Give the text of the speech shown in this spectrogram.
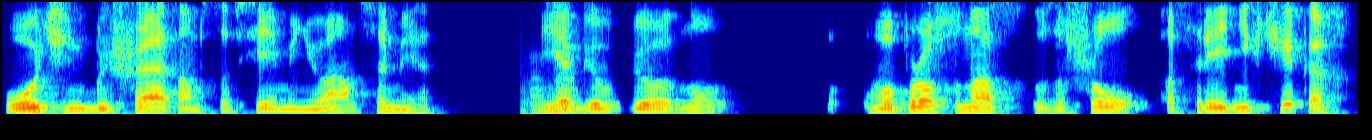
очень большая, там со всеми нюансами. И Я говорю, ну, вопрос у нас зашел о средних чеках,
